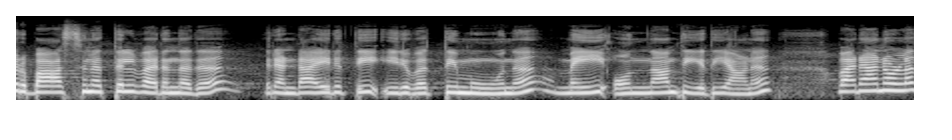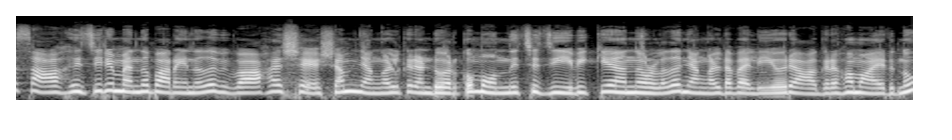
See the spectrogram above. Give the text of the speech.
കൃപാസനത്തിൽ വരുന്നത് രണ്ടായിരത്തി ഇരുപത്തി മൂന്ന് മെയ് ഒന്നാം തീയതിയാണ്. വരാനുള്ള സാഹചര്യം എന്ന് പറയുന്നത് വിവാഹശേഷം ഞങ്ങൾക്ക് രണ്ടുപേർക്കും ഒന്നിച്ച് ജീവിക്കുക എന്നുള്ളത് ഞങ്ങളുടെ വലിയൊരു ആഗ്രഹമായിരുന്നു.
